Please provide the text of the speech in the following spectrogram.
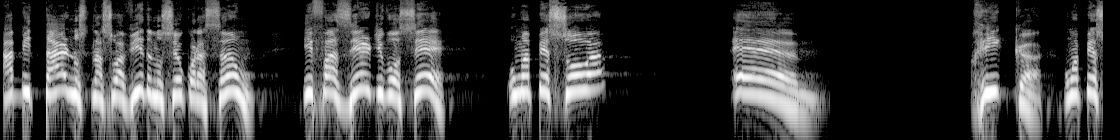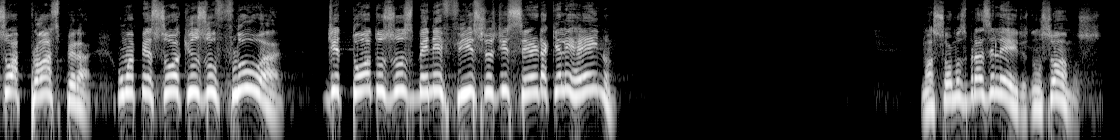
habitar no, na sua vida, no seu coração, e fazer de você uma pessoa é, rica, uma pessoa próspera, uma pessoa que usufrua de todos os benefícios de ser daquele reino. Nós somos brasileiros, não somos?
